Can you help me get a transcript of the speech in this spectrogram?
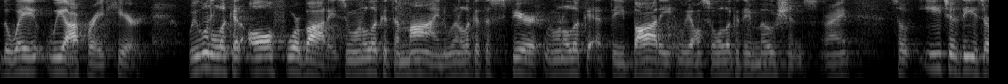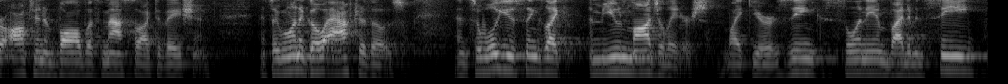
the way we operate here. We want to look at all four bodies. We want to look at the mind. We want to look at the spirit. We want to look at the body. And we also want to look at the emotions, right? So each of these are often involved with mast cell activation. And so we want to go after those. And so we'll use things like immune modulators, like your zinc, selenium, vitamin C,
